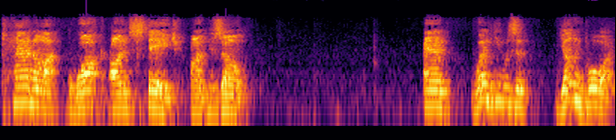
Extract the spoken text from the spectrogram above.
cannot walk on stage on his own. And when he was a young boy,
